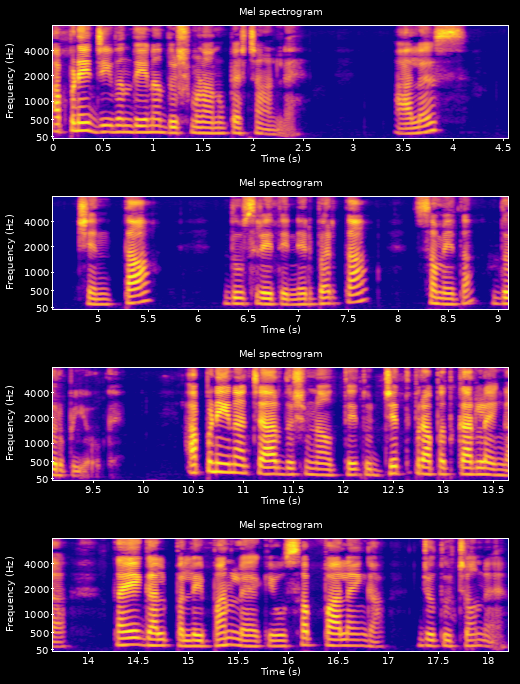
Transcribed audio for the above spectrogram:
ਆਪਣੇ ਜੀਵਨ ਦੇ ਇਹਨਾਂ ਦੁਸ਼ਮਣਾਂ ਨੂੰ ਪਹਿਚਾਨ ਲੈ। ਆਲਸ, ਚਿੰਤਾ, ਦੂਸਰੇ ਤੇ ਨਿਰਭਰਤਾ, ਸਮੇਂ ਦਾ ਦੁਰਉਪਯੋਗ। ਆਪਣੇ ਇਹਨਾਂ ਚਾਰ ਦੁਸ਼ਮਣਾਂ ਉੱਤੇ ਤੂੰ ਜਿੱਤ ਪ੍ਰਾਪਤ ਕਰ ਲਏਗਾ, ਤਾਂ ਇਹ ਗੱਲ ਪੱਲੇ ਬੰਨ ਲੈ ਕੇ ਉਹ ਸਭ ਪਾ ਲਏਗਾ ਜੋ ਤੂੰ ਚਾਹੁੰਦਾ ਹੈ।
